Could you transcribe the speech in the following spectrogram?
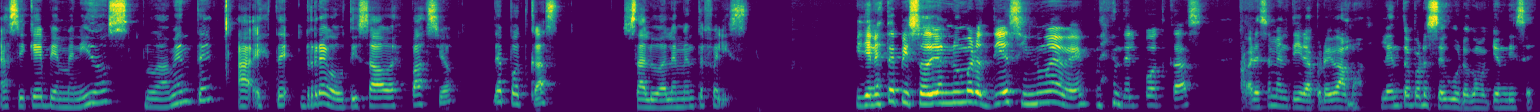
Así que bienvenidos nuevamente a este rebautizado espacio de podcast Saludablemente Feliz. Y en este episodio número 19 del podcast, parece mentira, pero ahí vamos, lento pero seguro, como quien dice,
